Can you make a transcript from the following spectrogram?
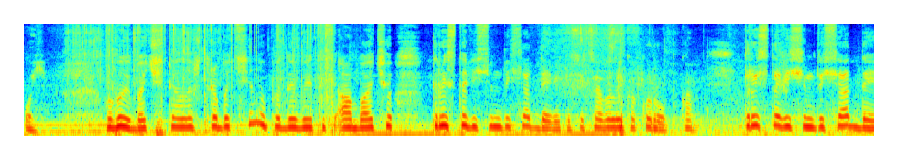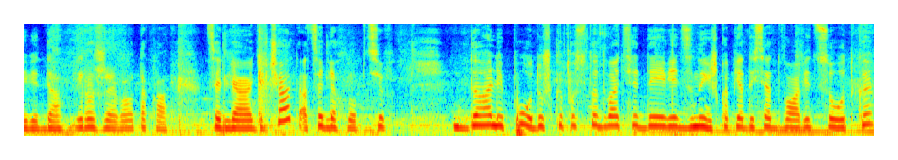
Ой, вибачте, але ж треба ціну подивитись. А, бачу 389, ось ця велика коробка. 389, да, і рожева, отака. Це для дівчат, а це для хлопців. Далі подушки по 129, знижка 52%.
